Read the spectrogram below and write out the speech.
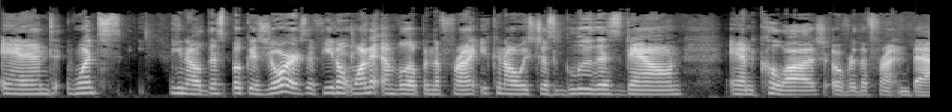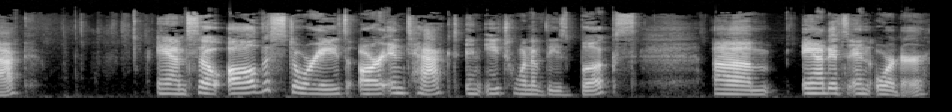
And once, you know, this book is yours, if you don't want an envelope in the front, you can always just glue this down and collage over the front and back. And so all the stories are intact in each one of these books, um, and it's in order.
